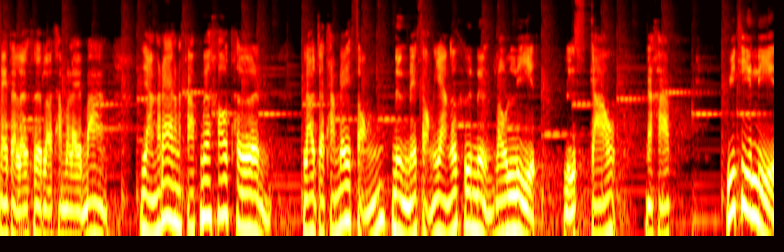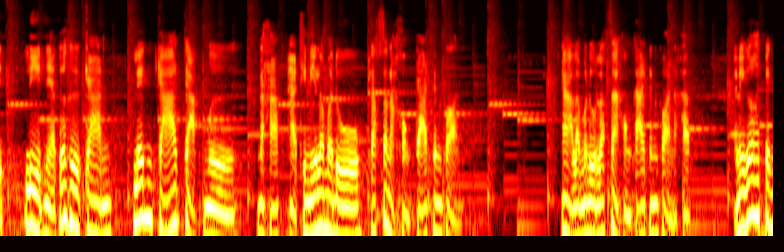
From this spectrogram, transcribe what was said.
ในแต่ละเทิร์นเราทำอะไรบ้าง อย่างแรกนะครับเมื่อเข้าเทิร์นเราจะทำได้ 2 1 ใน 2 อย่างก็คือ 1 เรา lead หรือ scout นะครับวิธี lead lead เนี่ยก็คือการเล่นการ์ดจากมือนะครับอะทีนี้เรามาดูลักษณะของการ์ดกันก่อนอะเรามาดูลักษณะของการ์ดกันก่อนนะครับ อันนี้ก็เป็น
